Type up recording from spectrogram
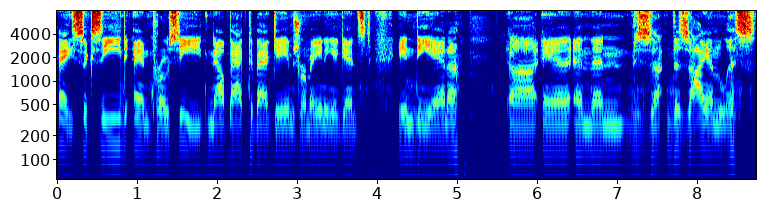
hey, succeed and proceed. Now back-to-back games remaining against Indiana, uh, and and then Z- the Zionless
